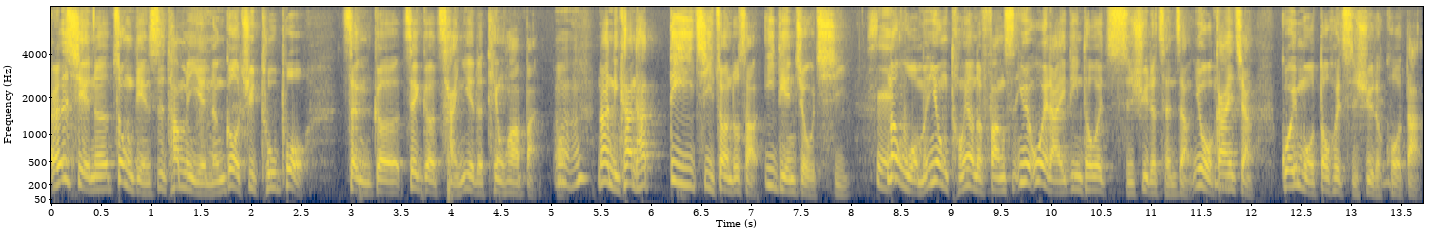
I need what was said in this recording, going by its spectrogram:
而且呢，重点是他们也能够去突破整个这个产业的天花板。嗯那你看它第一季赚多少？一点九七。是。那我们用同样的方式，因为未来一定都会持续的成长，因为我刚才讲规模都会持续的扩大。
